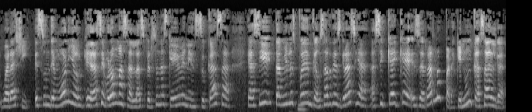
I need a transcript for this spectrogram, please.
Warashi, es un demonio que hace bromas a las personas que viven en su casa. Y así también les pueden causar desgracia, así que hay que cerrarlo para que nunca salga.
